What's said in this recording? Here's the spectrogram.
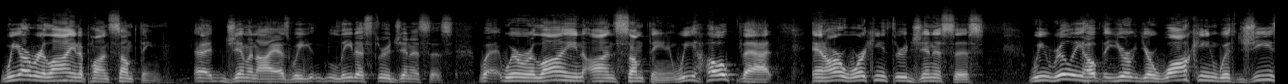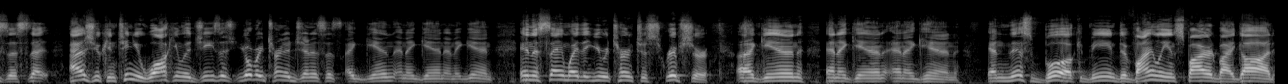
we are relying upon something. Uh, Jim and I, as we lead us through Genesis, we're relying on something. We hope that in our working through Genesis, we really hope that you're, you're walking with Jesus, that as you continue walking with Jesus, you'll return to Genesis again and again and again, in the same way that you return to Scripture again and again and again. And this book, being divinely inspired by God,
